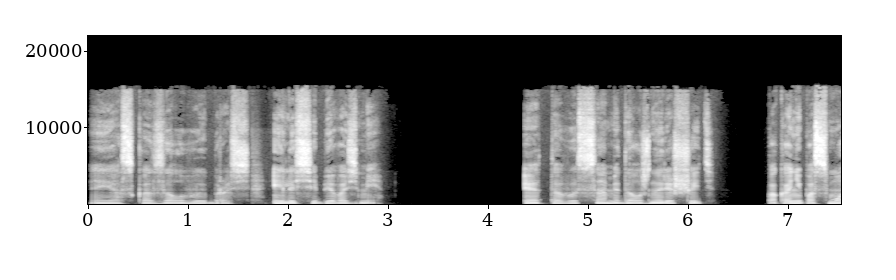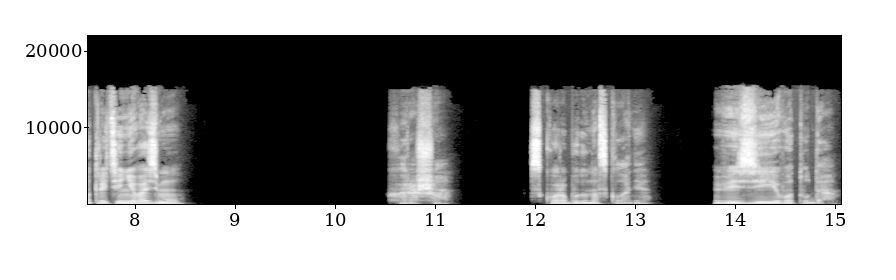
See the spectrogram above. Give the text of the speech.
Я сказал, выбрось или себе возьми. Это вы сами должны решить. Пока не посмотрите, не возьму. Хорошо. Скоро буду на складе. Вези его туда.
